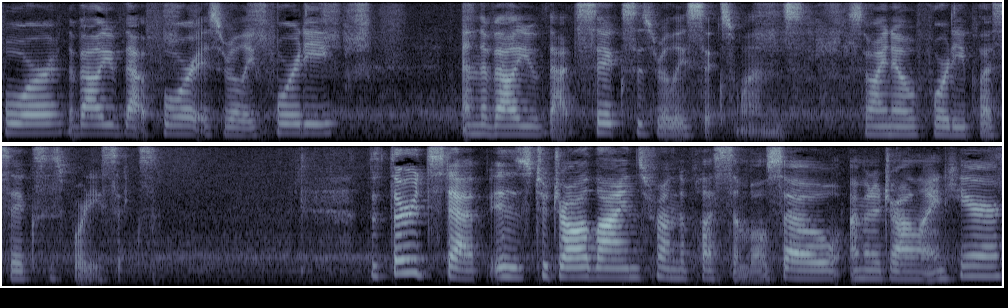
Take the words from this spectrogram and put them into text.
4, the value of that 4 is really 40. And the value of that 6 is really 6 ones. So I know 40 plus 6 is 46. The third step is to draw lines from the plus symbol. So I'm going to draw a line here,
